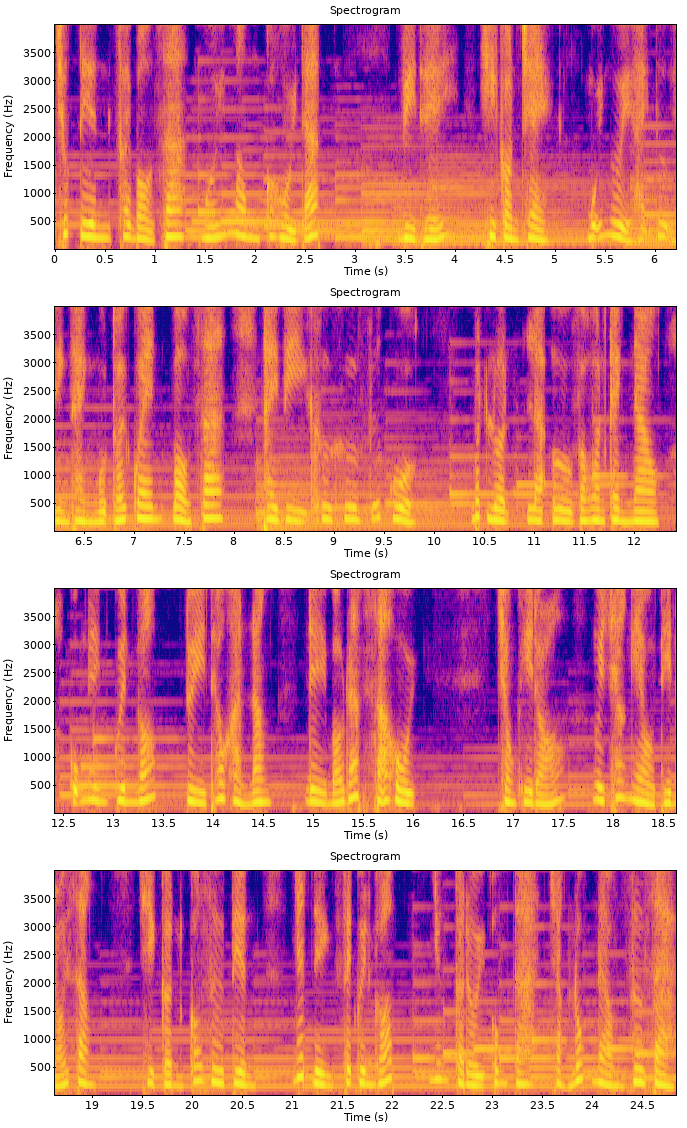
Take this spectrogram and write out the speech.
trước tiên phải bỏ ra mới mong có hồi đáp. Vì thế, khi còn trẻ, mỗi người hãy tự hình thành một thói quen bỏ ra thay vì khư khư giữ của. Bất luận là ở vào hoàn cảnh nào cũng nên quyên góp tùy theo khả năng để báo đáp xã hội. Trong khi đó, người cha nghèo thì nói rằng chỉ cần có dư tiền nhất định sẽ quyên góp nhưng cả đời ông ta chẳng lúc nào dư giả.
